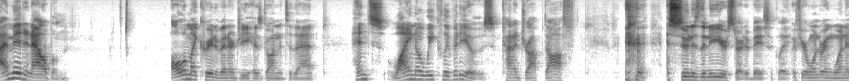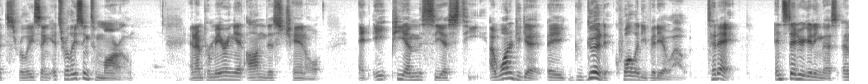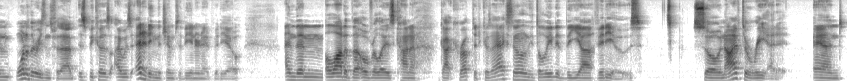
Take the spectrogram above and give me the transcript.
I made an album. All of my creative energy has gone into that. Hence, why no weekly videos? Kind of dropped off as soon as the new year started, basically. If you're wondering when it's releasing, it's releasing tomorrow. And I'm premiering it on this channel at 8 p.m. CST. I wanted to get a good quality video out today. Instead, you're getting this, and one of the reasons for that is because I was editing the Gems of the Internet video, and then a lot of the overlays kind of got corrupted because I accidentally deleted the uh, videos. So now I have to re-edit, and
